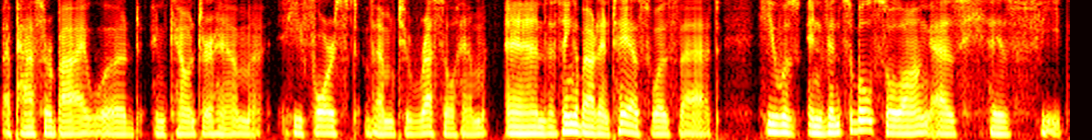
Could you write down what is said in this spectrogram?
a passerby would encounter him, he forced them to wrestle him. And the thing about Antaeus was that he was invincible so long as his feet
